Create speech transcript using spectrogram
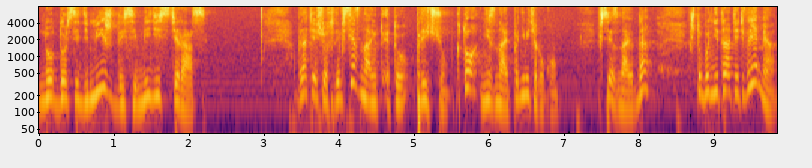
но до седьмижды семидесяти раз». Братья и сестры, все знают эту притчу. Кто не знает, поднимите руку. Все знают, да? Чтобы не тратить время,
